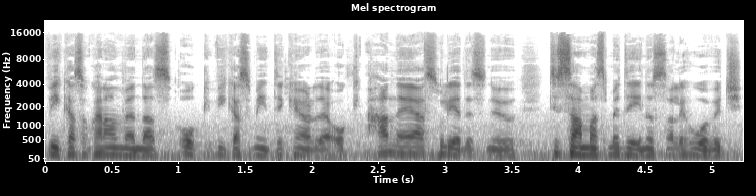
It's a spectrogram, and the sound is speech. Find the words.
vilka som kan användas och vilka som inte kan göra det och han är således nu tillsammans med Dino Salihovic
